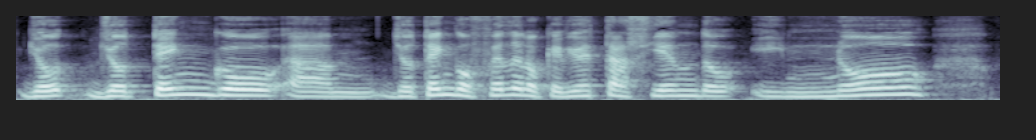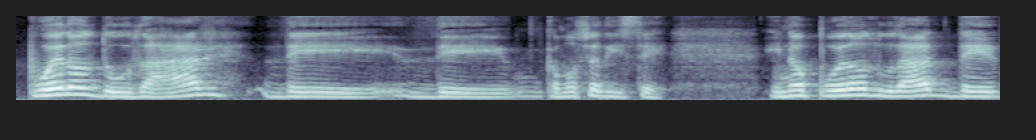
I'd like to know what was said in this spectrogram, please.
yo, yo, tengo, yo tengo fe de lo que Dios está haciendo y no puedo dudar de, de ¿cómo se dice? Y no puedo dudar de,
